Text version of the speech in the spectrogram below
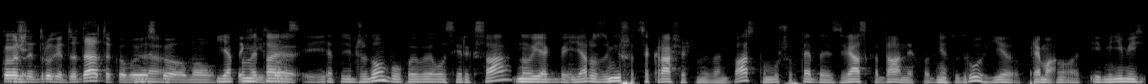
Кожен я... другий додаток обов'язково да. мав. Я такий пам'ятаю, бас. я тоді джуном був, появилася RXA, Ну, якби я розумів, що це краще, ніж Event Bus, тому що в тебе зв'язка даних одних до других є пряма. От. І мені мій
